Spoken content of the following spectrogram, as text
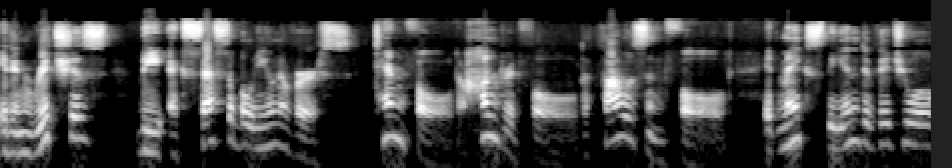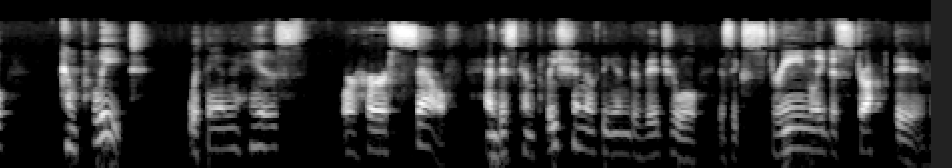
It enriches the accessible universe tenfold, a hundredfold, a thousandfold. It makes the individual complete within his or her self. And this completion of the individual is extremely destructive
